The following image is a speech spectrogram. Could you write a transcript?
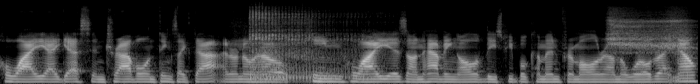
Hawaii, I guess, and travel and things like that. I don't know how keen Hawaii is on having all of these people come in from all around the world right now.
